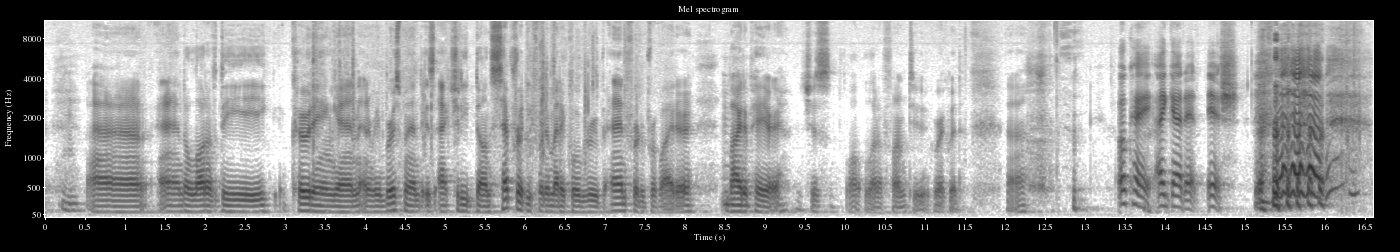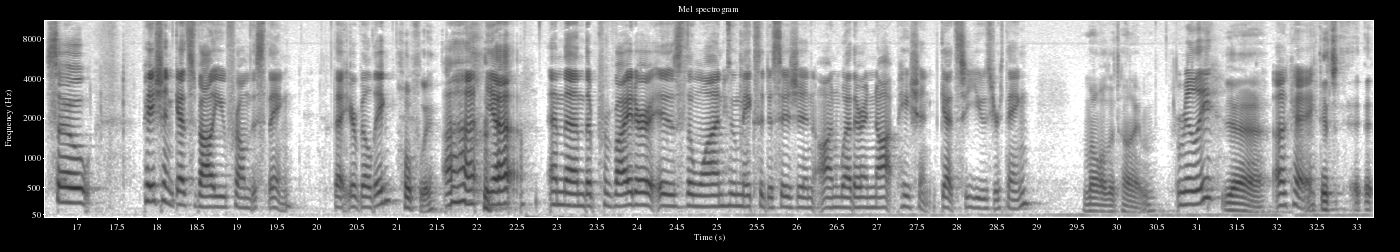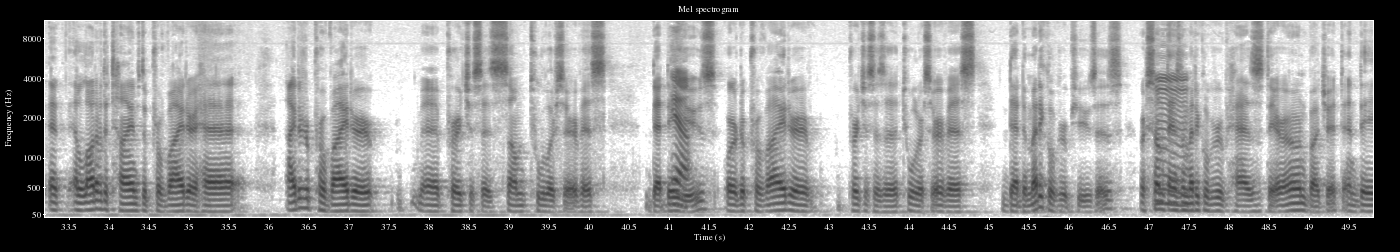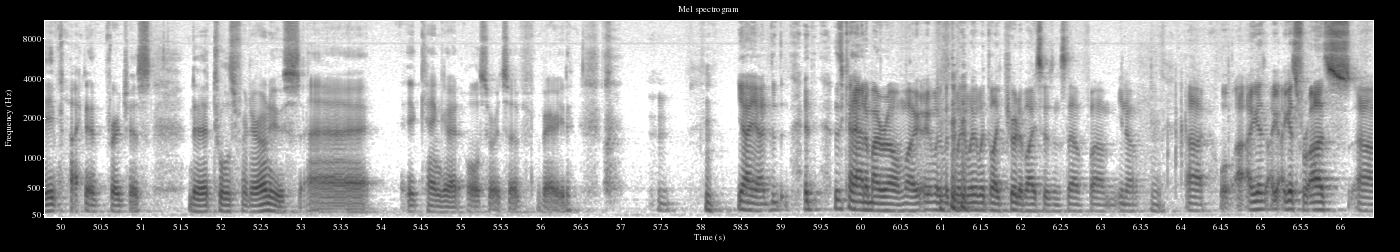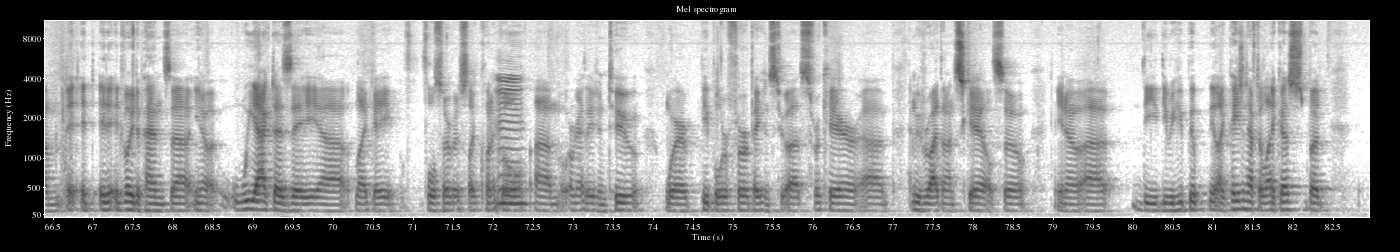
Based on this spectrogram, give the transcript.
Uh, and a lot of the coding and, and reimbursement is actually done separately for the medical group and for the provider by the payer, which is a lot of fun to work with. Uh, Okay, I get it, ish. so, patient gets value from this thing that you're building. hopefully. Uh huh. yeah. And then the provider is the one who makes a decision on whether or not patient gets to use your thing. Not all the time. Really? Yeah. Okay. It's a, a, a lot of the times the provider ha either the provider uh, purchases some tool or service that they Yeah. use, or the provider purchases a tool or service that the medical group uses, or sometimes Mm. the medical group has their own budget and they buy to purchase the tools for their own use. Uh, it can get all sorts of varied. Yeah, yeah. th- th- It, this is kind of out of my realm, like with, with, with, with, like pure devices and stuff. Um, you know, uh, well, I I guess I I guess for us, um, it, it, it really depends. Uh, you know, we act as a uh, like a full service like clinical um, organization too, where people refer patients to us for care, um, and we provide that on scale. So you know, uh, the the like patients have to like us, but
